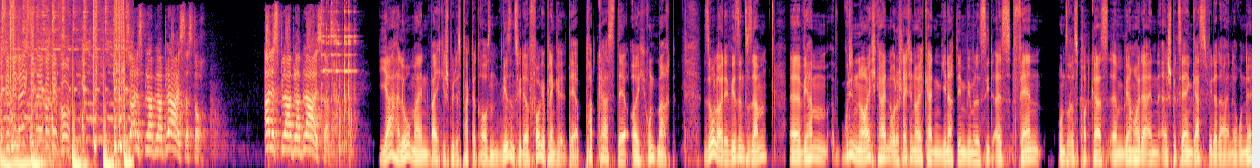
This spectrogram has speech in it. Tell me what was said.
Es ist die nächste Debatte, Frau. So alles bla bla bla ist das doch. Alles bla bla bla ist das. Ja, hallo, mein weichgespültes Pack da draußen. Wir sind's wieder, Vorgeplänkel, der Podcast, der euch rund macht. So Leute, wir sind zusammen. Äh, wir haben gute Neuigkeiten oder schlechte Neuigkeiten, je nachdem, wie man das sieht, als Fan unseres Podcasts. Ähm, wir haben heute einen äh, speziellen Gast wieder da in der Runde.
